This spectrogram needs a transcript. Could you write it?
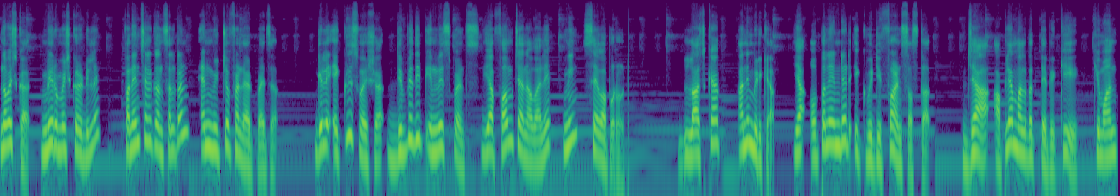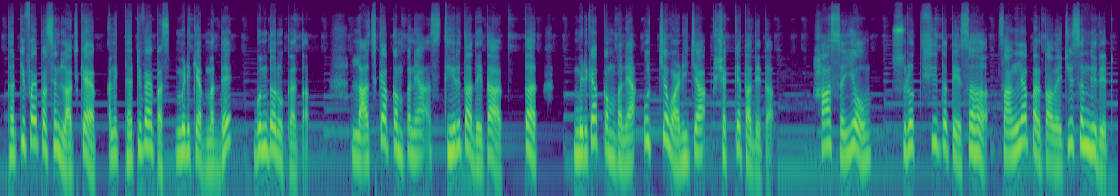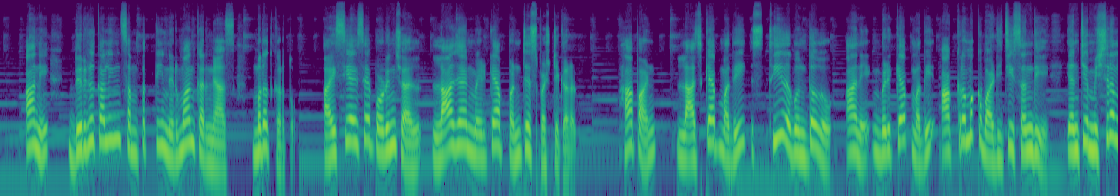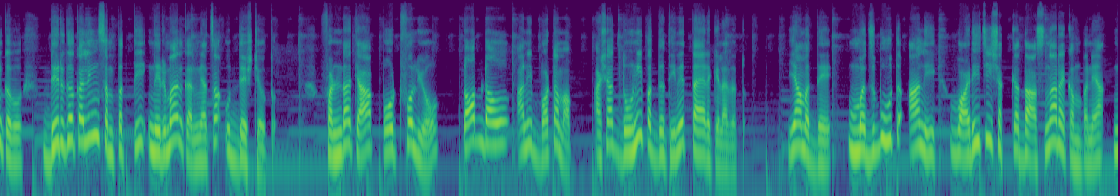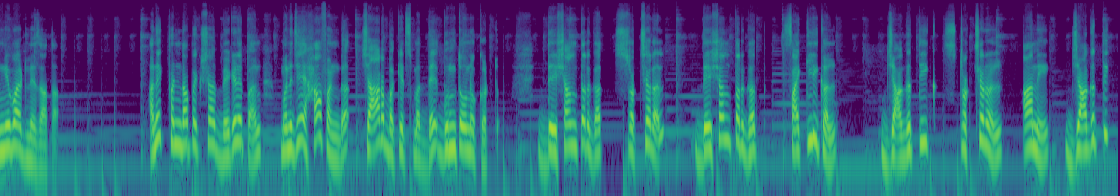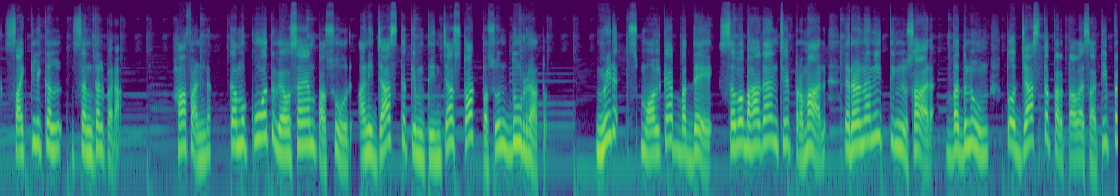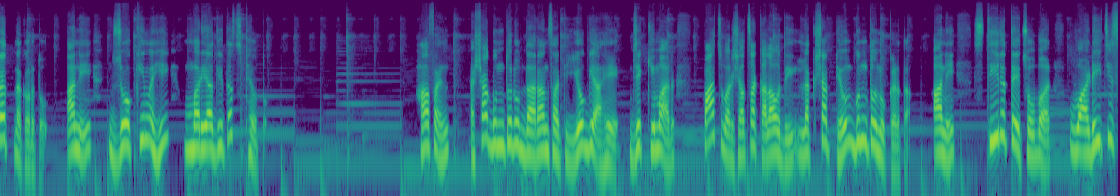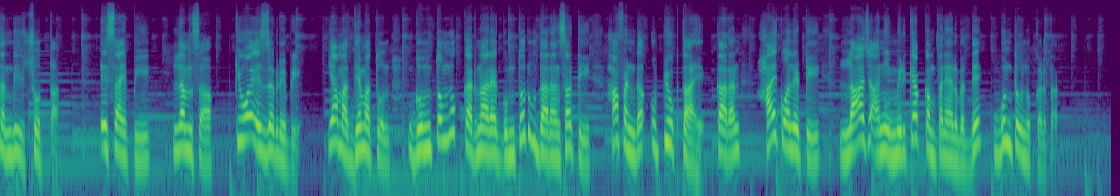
नमस्कार मी Ramesh Kardile financial consultant and mutual fund advisor गेले एकवीस वर्ष दिव्यदीप इन्व्हेस्टमेंट्स या फर्मच्या नावाने मी सेवा पुरवतो. लार्ज कॅप आणि मिड कॅप या ओपन एंडेड इक्विटी फंड्स असतात ज्या आपल्या मालमत्तेपैकी किमान thirty five percent large cap आणि थर्टी फाय पर्सेंट मिड कॅपमध्ये गुंतवणूक करतात. लार्ज कॅप कंपन्या स्थिरता देतात तर मिड कॅप कंपन्या उच्च वाढीच्या शक्यता देतात. हा संयम सुरक्षिततेसह चांगल्या परताव्याची संधी देतो. आणि दीर्घकालीन संपत्ती निर्माण करण्यास मदत करतो. I C I C I prudential large and mid cap फंडचे स्पष्टीकरण. हा फंड लार्ज कॅपमध्ये स्थिर गुंतवणूक आणि मिड कॅपमध्ये आक्रमक वाढीची संधी यांचे मिश्रण करून दीर्घकालीन संपत्ती निर्माण करण्याचा उद्देश ठेवतो. फंडाच्या पोर्टफोलिओ टॉप डाऊन आणि बॉटम अप अशा दोन्ही पद्धतीने तयार केला जातो. यामध्ये मजबूत आणि वाढीची शक्यता असणाऱ्या कंपन्या निवडल्या जातात. अनेक फंडापेक्षा वेगळेपण म्हणजे हा फंड चार बकेट्समध्ये गुंतवणूक करतो. देशांतर्गत स्ट्रक्चरल देशांतर्गत सायक्लिकल जागतिक स्ट्रक्चरल आणि जागतिक सायक्लिकल संकल्पना. हा फंड कमकुवत व्यवसायांपासून आणि जास्त किमतींच्या स्टॉकपासून दूर राहतो. मिड स्मॉल कॅपमध्ये समभागांचे प्रमाण रणनीतीनुसार बदलून तो जास्त परताव्यासाठी प्रयत्न करतो आणि जोखीमही मर्यादितच ठेवतो. हा फंड अशा गुंतवणूकदारांसाठी योग्य आहे जे किमान पाच वर्षाचा कालावधी लक्षात ठेवून गुंतवणूक करतात आणि स्थिरतेसोबत वाढीची संधी शोधतात. एस आय पी लमसा किंवा एस डब्ल्यू पी या माध्यमातून गुंतवणूक करणाऱ्या गुंतवणूकदारांसाठी हा फंड उपयुक्त आहे कारण हाय क्वालिटी लार्ज आणि मिडकॅप कंपन्यांमध्ये गुंतवणूक करतात.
